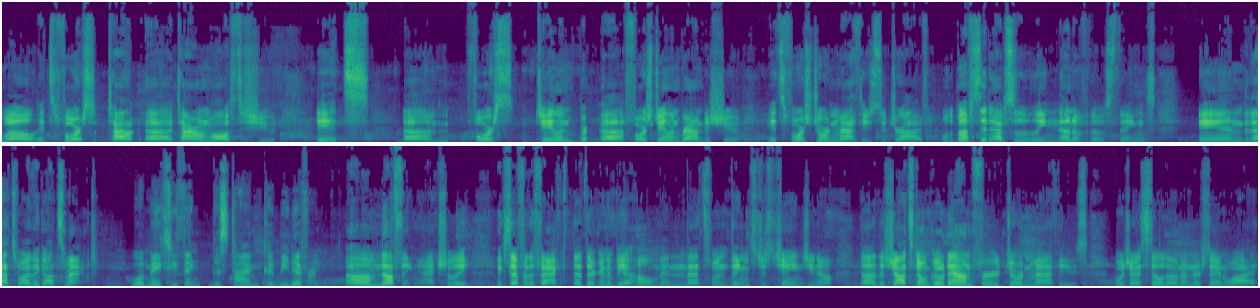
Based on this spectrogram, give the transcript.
Well, it's force Ty, uh, Tyrone Wallace to shoot. It's um, force Jaylen uh, force Jaylen Brown to shoot. It's force Jordan Mathews to drive. Well, the Buffs did absolutely none of those things, and that's why they got smacked. What makes you think this time could be different? Um, nothing actually, except for the fact that they're going to be at home, and that's when things just change. You know, uh, the shots don't go down for Jordan Mathews, which I still don't understand why.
